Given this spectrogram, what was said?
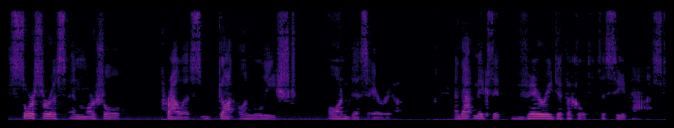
sorceress and martial prowess got unleashed on this area. And that makes it very difficult to see past.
